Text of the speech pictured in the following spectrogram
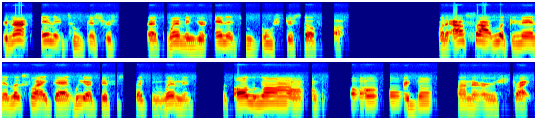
you're not in it to disrespect women. You're in it to boost yourself up. On the outside looking in, it looks like that we are disrespecting women. But all along, all we're doing is trying to earn stripes.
